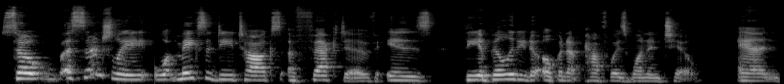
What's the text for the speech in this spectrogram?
So, essentially, what makes a detox effective is the ability to open up pathways one and two and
